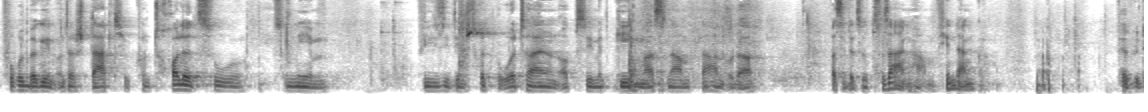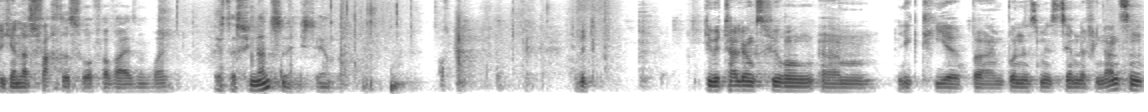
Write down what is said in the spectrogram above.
vorübergehend unter staatliche Kontrolle zu, zu nehmen. Wie Sie den Schritt beurteilen und ob Sie mit Gegenmaßnahmen planen oder was Sie dazu zu sagen haben. Vielen Dank. Da würde ich an das Fachressort verweisen wollen. Ist das Finanzministerium? Die, Bet die Beteiligungsführung ähm, liegt hier beim Bundesministerium der Finanzen.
